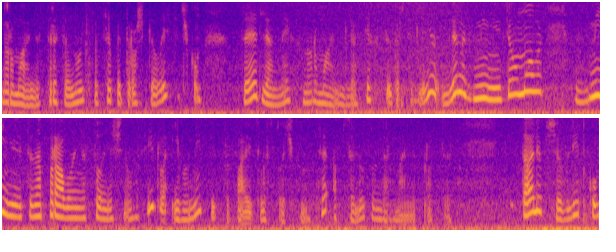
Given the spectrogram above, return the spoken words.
нормально. Стресануть, посипать трошки листячком. Це для них нормально, для всіх цитрусів. Для, для них змінюються умови, змінюється направлення сонячного світла і вони підсипають листочками. Це абсолютно нормальний процес. Далі вже влітку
